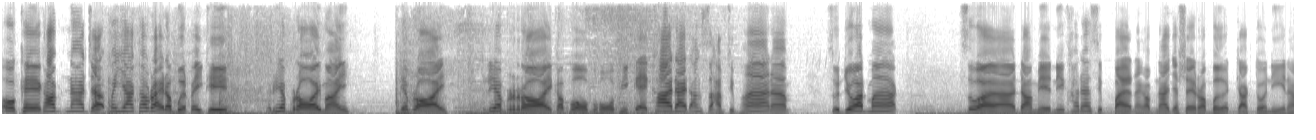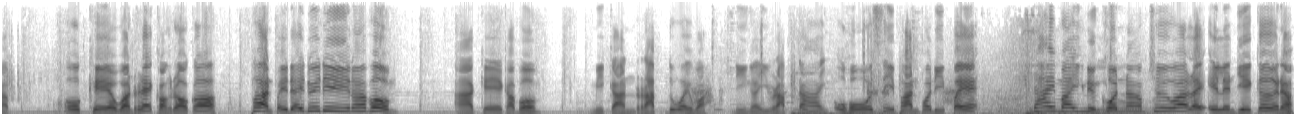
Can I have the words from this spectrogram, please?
โอเคครับ น่าจะไม่ยากเท่าไหร่ระเบิดไปอีกที เรียบร้อยไหม เรียบร้อย เรียบร้อยครับผมโหพี่แกฆ่าได้ตั้ง 35 นะครับ สุดยอดมาก ส่วนดาเมจนี้ฆ่าได้ 18 นะครับ น่าจะใช้ระเบิดจากตัวนี้นะครับ โอเค วันแรกของเราก็ผ่านไปได้ด้วยดีนะครับผมโอเคครับผม มีการรับด้วยวะนี่ไงรับได้ โอ้โห4,000 พอดีเป๊ะ ได้มาอีกหนึ่งคนนะครับ ชื่อว่าอะไร เอเลนเยเกอร์นะ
